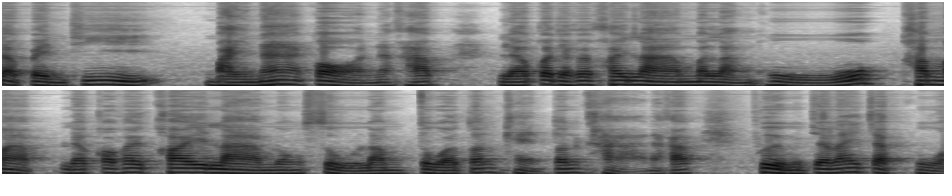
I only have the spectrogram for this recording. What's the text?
จะเป็นที่ ใบหน้าก่อนนะครับ แล้วก็จะค่อยๆ ลามมาหลังหูขมับ แล้วก็ค่อย ๆ ลามลงสู่ลำตัวต้นแขนต้นขานะครับ ผื่นมันจะไล่จากหัว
